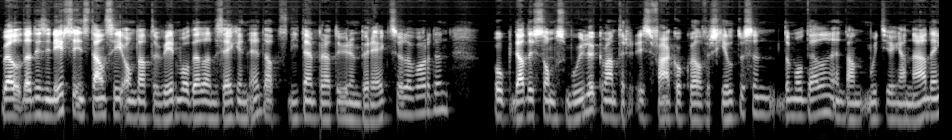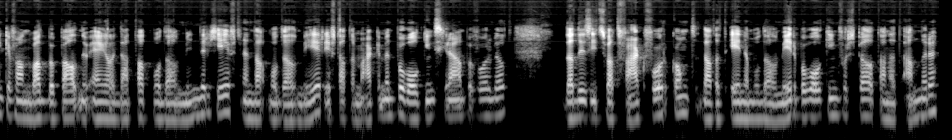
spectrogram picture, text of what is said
Wel, dat is in eerste instantie omdat de weermodellen zeggen hè, dat die temperaturen bereikt zullen worden. Ook dat is soms moeilijk, want er is vaak ook wel verschil tussen de modellen. En dan moet je gaan nadenken van wat bepaalt nu eigenlijk dat dat model minder geeft en dat model meer. Heeft dat te maken met bewolkingsgraad bijvoorbeeld? Dat is iets wat vaak voorkomt, dat het ene model meer bewolking voorspelt dan het andere.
